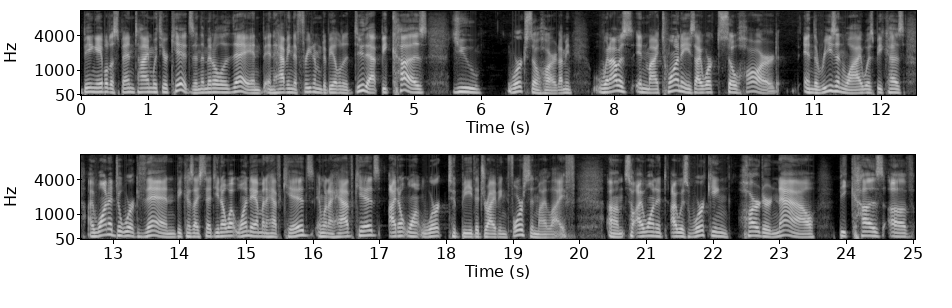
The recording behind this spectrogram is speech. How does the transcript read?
being able to spend time with your kids in the middle of the day and, and having the freedom to be able to do that because you work so hard. I mean, when I was in my 20s, I worked so hard. And the reason why was because I wanted to work then because I said, you know what, one day I'm going to have kids. And when I have kids, I don't want work to be the driving force in my life. Um, so I wanted, I was working harder now because of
